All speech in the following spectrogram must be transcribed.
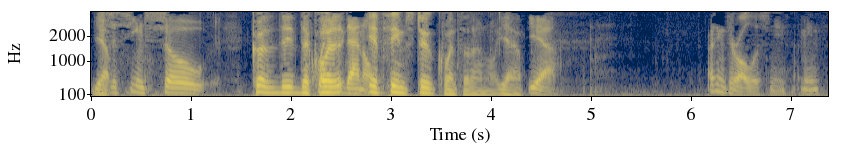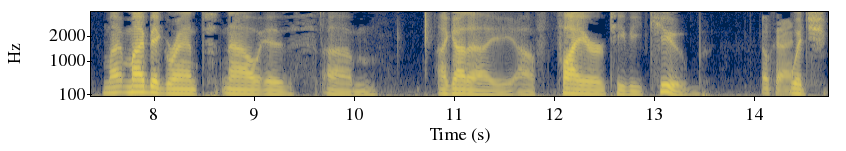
Yeah, it just seems so, the, the Coincidental. It seems too coincidental. Yeah. yeah. I think they're all listening. I mean, My my big rant now is um, I got a, a Fire TV Cube, okay. which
